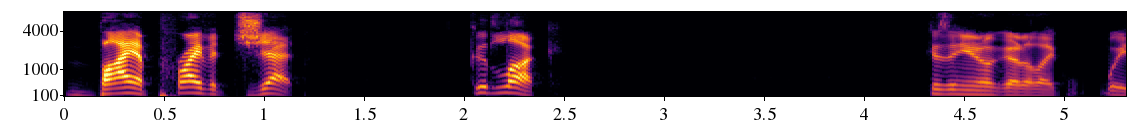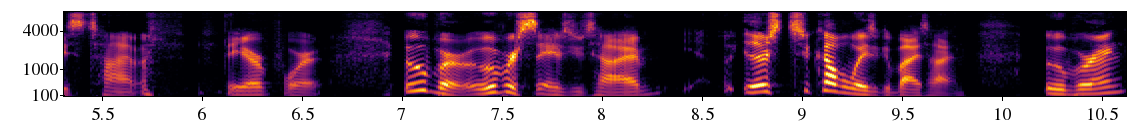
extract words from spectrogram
buy a private jet. Good luck. Because then you don't gotta like waste time at the airport. Uber. Uber saves you time. There's two couple ways you can buy time. Ubering,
